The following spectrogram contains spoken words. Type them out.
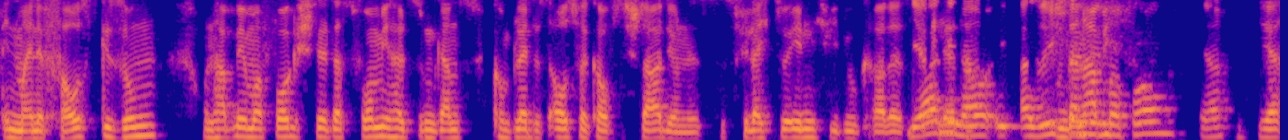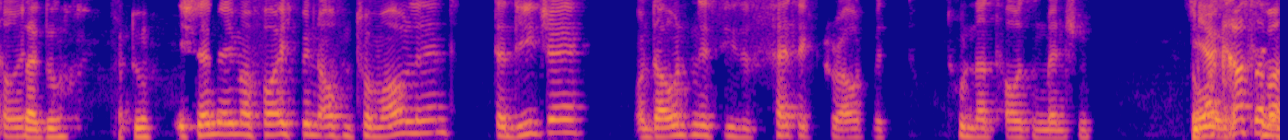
in meine Faust gesungen und habe mir mal vorgestellt, dass vor mir halt so ein ganz komplettes ausverkauftes Stadion ist. Das ist vielleicht so ähnlich wie du gerade. Ja, genau. Also ich stelle mir immer ich- vor, ja, Ja, Sorry. sag du. Sag du. ich stelle mir immer vor, ich bin auf dem Tomorrowland, der DJ, und da unten ist diese fette Crowd mit 100.000 Menschen. So Ja, krass, aber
